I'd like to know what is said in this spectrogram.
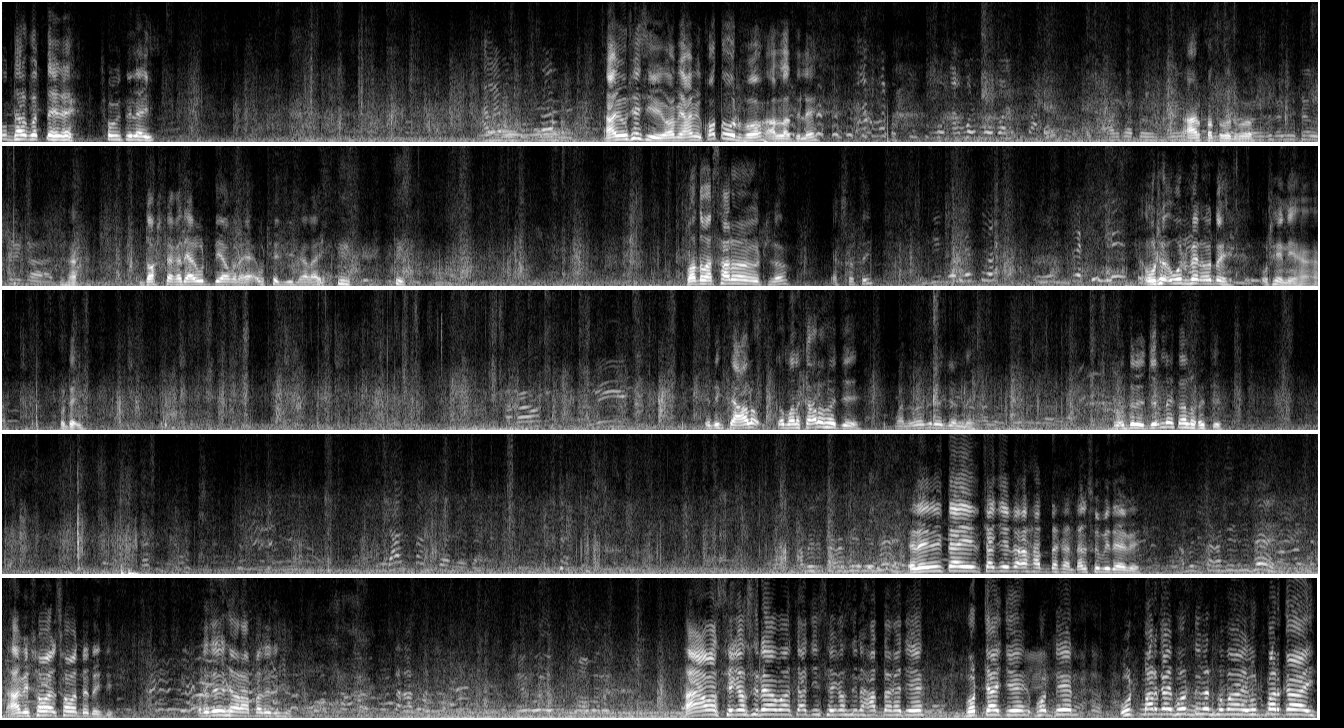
উদ্ধার করতে হবে, ছবি তুলাই আমি উঠেছি আমি আমি কত উঠবো? আল্লাহ দিলে। আর কত উঠবো? হ্যাঁ। দশ টাকা দিয়ে আর উঠতে যাব না উঠেছি মেলায়। কতবার সার উঠল? একসাথেই? উঠে উঠবেন ওটাই উঠেনি হ্যাঁ হ্যাঁ ওটাই। এদিকটা আলো মানে কালো হয়েছে মানে রোদের জন্য। রোদের জন্য কালো হয়েছে। এদিকটা চাচিয়ে হাত দেখান, তাহলে সুবিধা হবে। আমি সবার সবার দিয়ে দিয়েছি। ওটা দিয়ে দিয়েছি, আমার আব্বা দিয়ে দিয়েছি। আর আমার শেখ হাসিনা আমার চাচি শেখ হাসিনা হাত দেখাচ্ছে ভোট চাইছে, ভোট দেন। উট মার্কায় ভোট দিবেন সবাই, উট মার্কায়।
